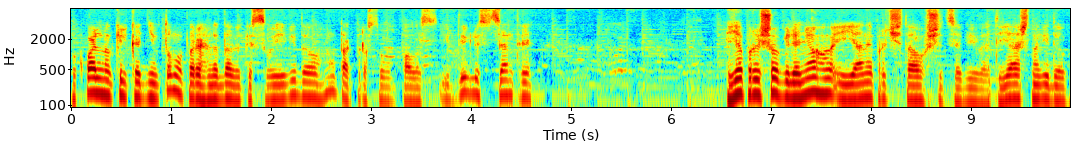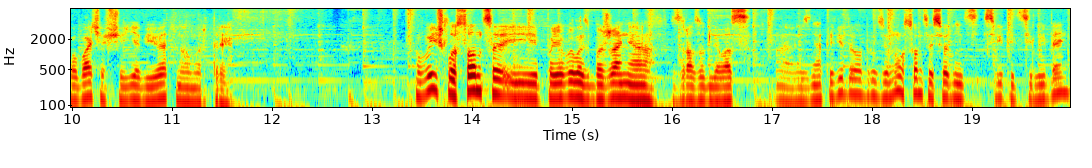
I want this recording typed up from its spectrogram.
Буквально кілька днів тому переглядав якесь своє відео, ну так просто впалось, і дивлюсь в центрі. Я пройшов біля нього і я не прочитав, що це бювет. Я аж на відео побачив, що є бювет номер 3 Вийшло сонце і появилось бажання зразу для вас е, зняти відео, друзі. Ну, сонце сьогодні світить цілий день.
